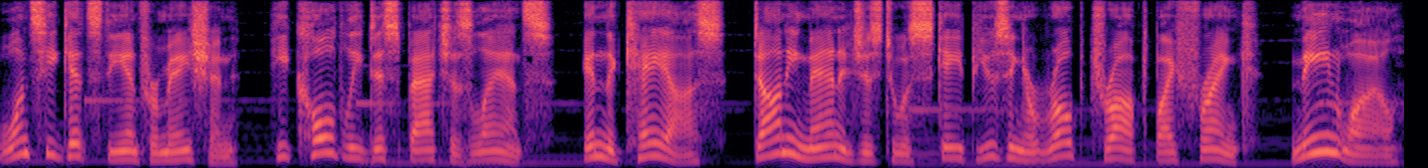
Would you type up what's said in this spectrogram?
Once he gets the information, he coldly dispatches Lance. In the chaos, Donnie manages to escape using a rope dropped by Frank. Meanwhile,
